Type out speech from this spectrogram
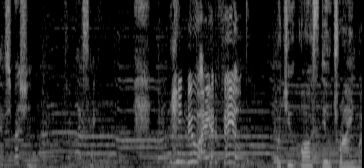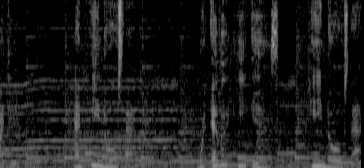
expression for my sake. He knew I had failed. But you are still trying, my dear. And he knows that. Wherever he is, he knows that.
